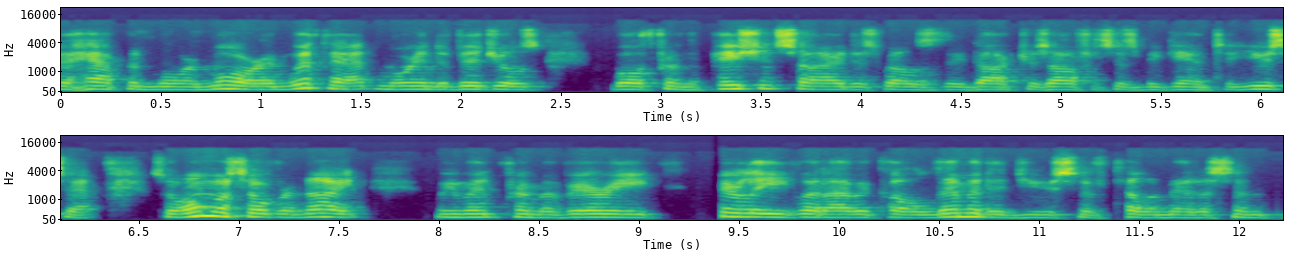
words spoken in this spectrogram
to happen more and more. And with that, more individuals both from the patient side as well as the doctor's offices began to use that. So almost overnight, we went from a very fairly what I would call limited use of telemedicine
